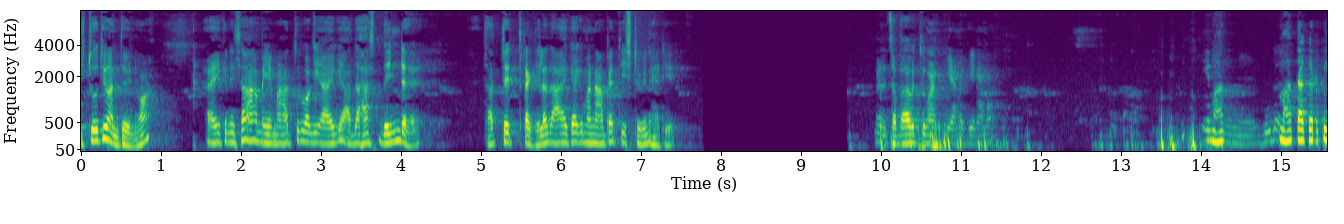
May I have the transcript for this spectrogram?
ස්තුතිවන්ත වෙනවා. ඒක නිසා මේ මහතුරු වගේ අයගේ අදහස් දෙන්න தත්වෙත්‍ර කියලා දායකයාගේ මන අපෙත් ඉෂ්ට වෙන හැටියට. මම සභාවතුමාට කියන්න තියෙනවා. මේ මහතා කරපු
